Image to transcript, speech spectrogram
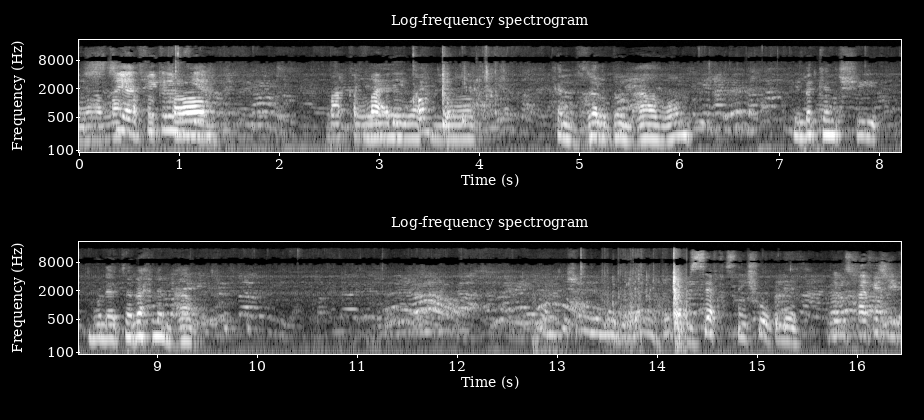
الله شتي هاد الفكرة. مزيان. بارك الله عليكم. كنتزردوا معاهم. اللي ما كانش شي مناسبة حنا معاهم. بزاف خصني نشوف بلاد. لا ما تخافيش تخافيش.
